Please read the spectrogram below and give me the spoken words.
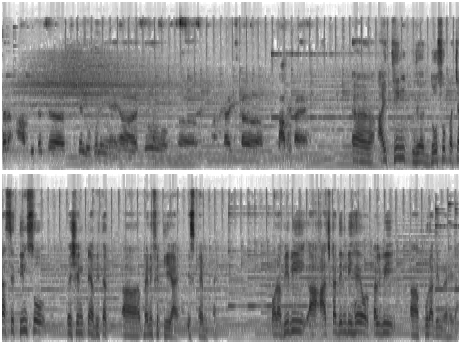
सर, अभी तक कितने लोगों ने जो इसका लाभ उठाया है? आई थिंक 250 से 300 पेशेंट ने अभी तक बेनिफिट लिया है इस कैंप में। और अभी भी आज का दिन भी है और कल भी पूरा दिन रहेगा।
